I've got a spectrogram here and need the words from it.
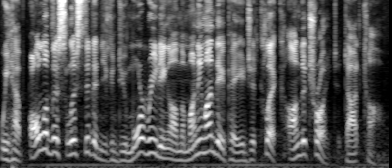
We have all of this listed, and you can do more reading on the Money Monday page at clickondetroit.com.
